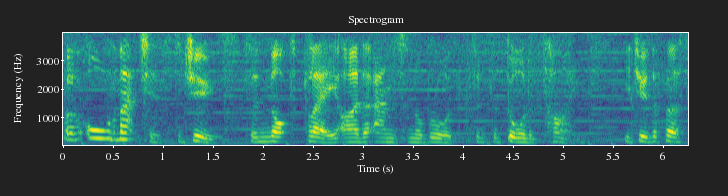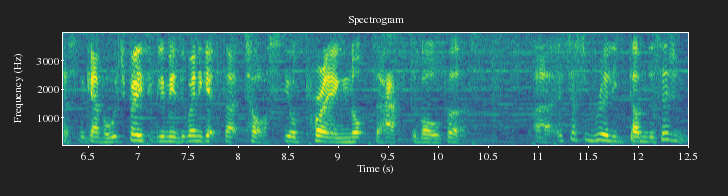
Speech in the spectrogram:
Well, of all the matches to choose to not play either Anderson or Broad since the dawn of time, you choose the first test of the Gabba, which basically means that when you get to that toss, you're praying not to have to bowl first. Uh, it's just a really dumb decision.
